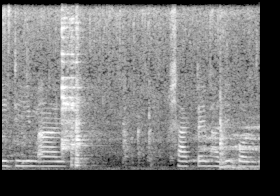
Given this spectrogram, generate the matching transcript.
এই ডিম আর শাকটাই ভাজি করব।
